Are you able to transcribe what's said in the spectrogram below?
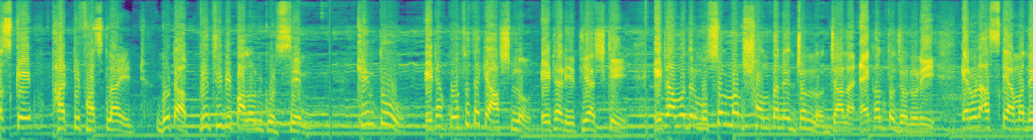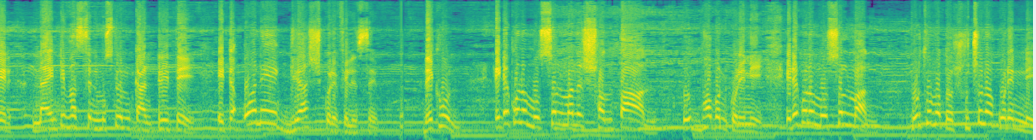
আজকে থার্টি ফার্স্ট নাইট গোটা পৃথিবী পালন করছে কিন্তু এটা কোথা থেকে আসলো? এটার ইতিহাস কি? এটা আমাদের মুসলমান সন্তানের জন্য জানা একান্ত জরুরি। কারণ আজকে আমাদের নাইনটি পার্সেন্ট মুসলিম কান্ট্রিতে এটা অনেক গ্রাস করে ফেলেছে। দেখুন, এটা কোনো মুসলমানের সন্তান উদ্ভাবন করেনি। এটা কোনো মুসলমান প্রথমত সূচনা করেননি।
